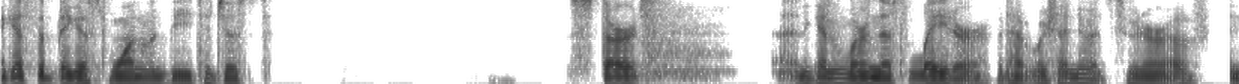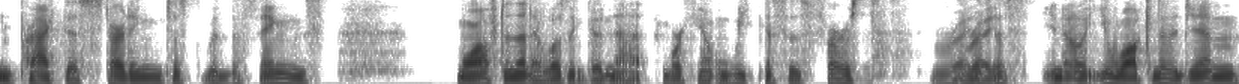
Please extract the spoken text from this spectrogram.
i guess the biggest one would be to just start and again learn this later but I wish i knew it sooner of in practice starting just with the things more often that i wasn't good at working on weaknesses first Right. because you know you walk into the gym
